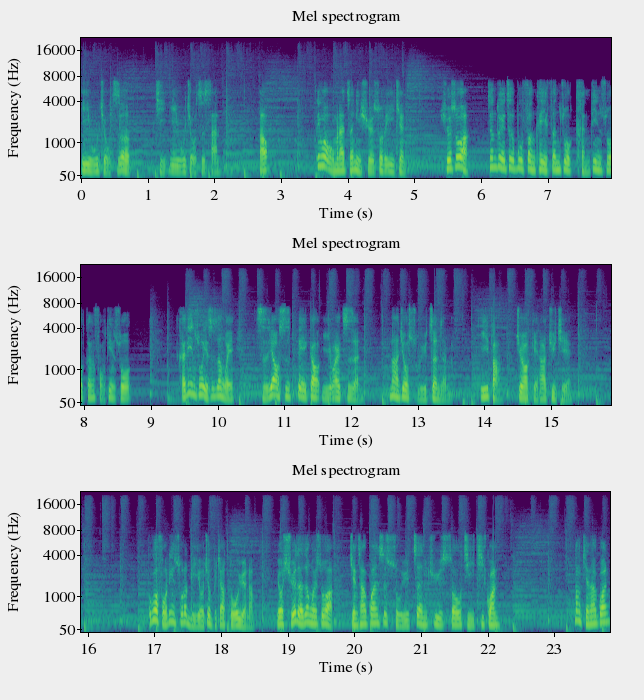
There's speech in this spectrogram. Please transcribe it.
一五九之二及一五九之三。好，另外我们来整理学说的意见。学说啊，针对这个部分可以分作肯定说跟否定说。肯定说也是认为，只要是被告以外之人，那就属于证人，依法就要给他拒绝。不过否定说的理由就比较多元了。有学者认为说啊，检察官是属于证据收集机关，让检察官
